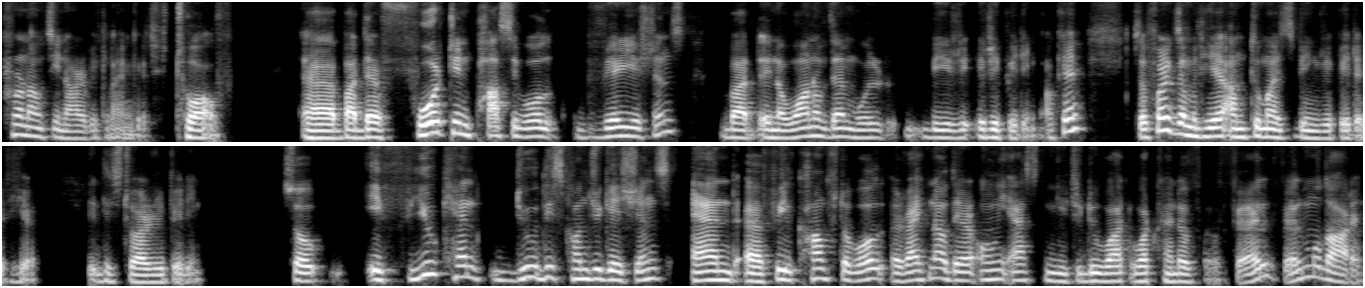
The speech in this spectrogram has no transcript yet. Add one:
pronouns in Arabic language, 12. Uh, but there are 14 possible variations, but you know one of them will be re repeating. Okay, so for example, here antuma is being repeated here. These two are repeating. So if you can do these conjugations and uh, feel comfortable, uh, right now they're only asking you to do what what kind of fi'l, fi'l mudari.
